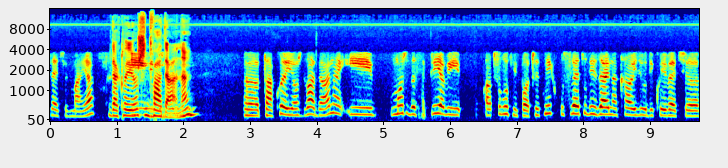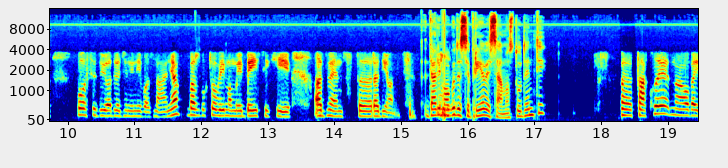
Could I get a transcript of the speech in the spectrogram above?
3. maja. Dakle, još I, dva dana. E, tako je, još dva dana i može da se prijavi apsolutni početnik u svetu dizajna kao i ljudi koji već e, posjeduju određeni nivo znanja. Baš zbog toga imamo i basic i advanced e, radionice. Da li mogu da se prijave samo studenti? E, tako je, na ovaj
